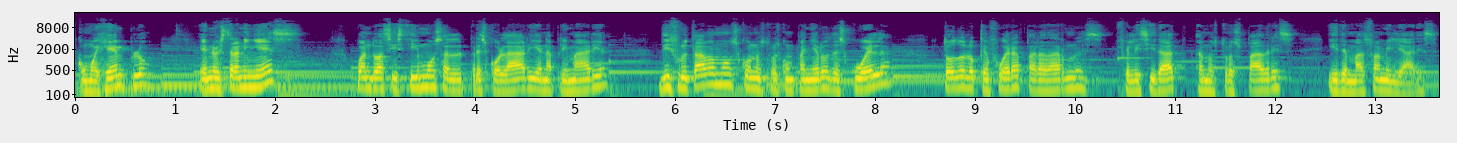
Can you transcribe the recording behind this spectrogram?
Como ejemplo, en nuestra niñez, cuando asistimos al preescolar y en la primaria, disfrutábamos con nuestros compañeros de escuela todo lo que fuera para darnos felicidad a nuestros padres y demás familiares.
